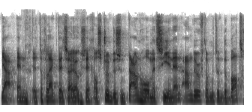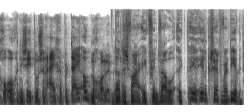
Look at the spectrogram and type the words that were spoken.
ja, en eh, tegelijkertijd zou je ook zeggen, als Trump dus een town hall met CNN aandurft, dan moet een debat georganiseerd door zijn eigen partij ook nog wel lukken. Dat is waar. Ik vind wel, ik, eerlijk gezegd, waardeer het.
